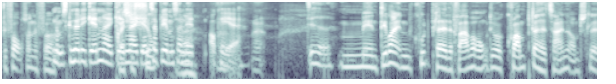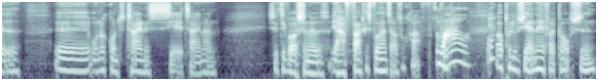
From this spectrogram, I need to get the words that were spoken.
befordrende for... Når man skal høre det igen og igen og igen, Præcision. så bliver man sådan Ja. lidt, okay, ja, Ja. det havde... Men det var en kultplade, da far var ung. Det var Crump, der havde tegnet omslaget. Øh, undergrundstegneserietegneren. Så det var sådan noget. Jeg har faktisk fået hans autograf. Wow. Ja. Og på Luciana her for et par år siden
